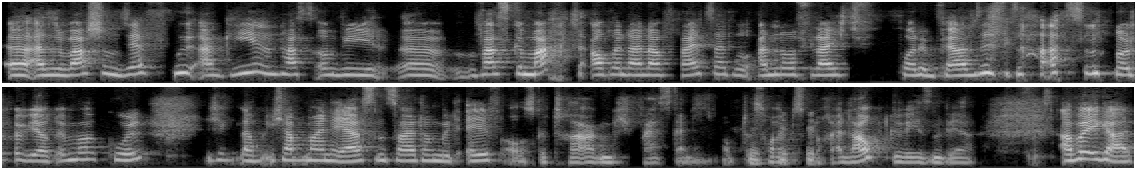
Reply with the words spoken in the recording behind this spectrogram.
Äh, also du warst schon sehr früh agil und hast irgendwie äh, was gemacht, auch in deiner Freizeit, wo andere vielleicht vor dem Fernsehen saßen oder wie auch immer. Cool. Ich glaube, ich habe meine ersten Zeitungen mit elf ausgetragen. Ich weiß gar nicht, ob das heute noch erlaubt gewesen wäre. Aber egal.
